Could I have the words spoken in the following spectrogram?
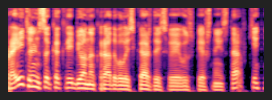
Правительница, как ребенок, радовалась каждой своей успешной ставке,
